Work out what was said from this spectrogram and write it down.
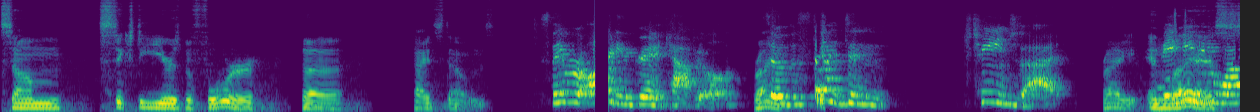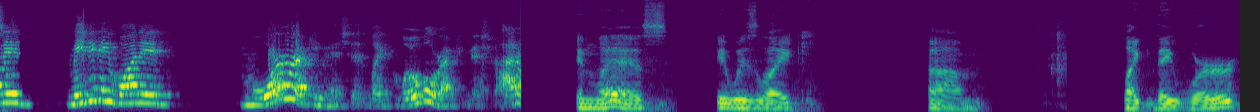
Some 60 years before the Guidestones. So they were already the granite capital. Right. So the stunt didn't change that. Right. Unless... Maybe they wanted maybe they wanted more recognition, like global recognition. I don't unless it was like um like they were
